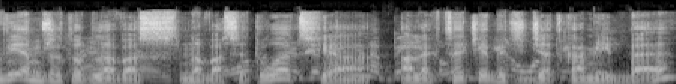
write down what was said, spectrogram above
Wiem, że to dla was nowa sytuacja, ale chcecie być dziadkami B?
